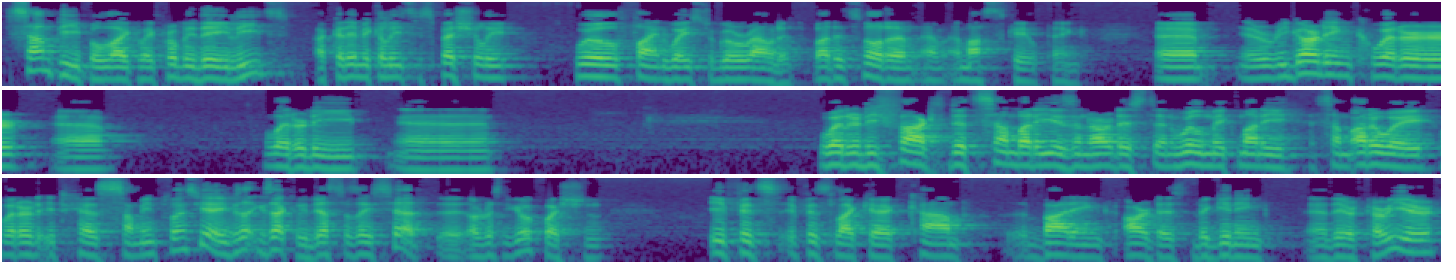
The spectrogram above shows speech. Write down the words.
some people, like, like probably the elites, academic elites especially, will find ways to go around it. But it's not a, a mass-scale thing. Uh, regarding whether, uh, whether the uh, whether the fact that somebody is an artist and will make money some other way, whether it has some influence. Yeah, exactly. Just as I said, uh, addressing your question, if it's, if it's like a camp budding artist beginning uh, their career,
